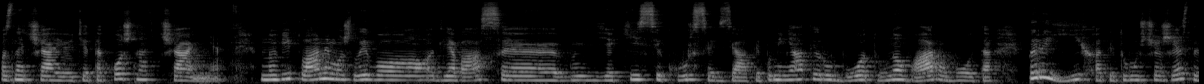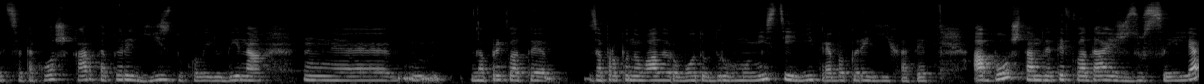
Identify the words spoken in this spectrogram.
означають також навчання. Нові плани, можливо, для вас е, якісь курси взяти, поміняти роботу, нова робота, переїхати, тому що жезли це також карта переїзду, коли людина, е, наприклад, е, Запропонували роботу в другому місті, їй треба переїхати. Або ж там, де ти вкладаєш зусилля,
